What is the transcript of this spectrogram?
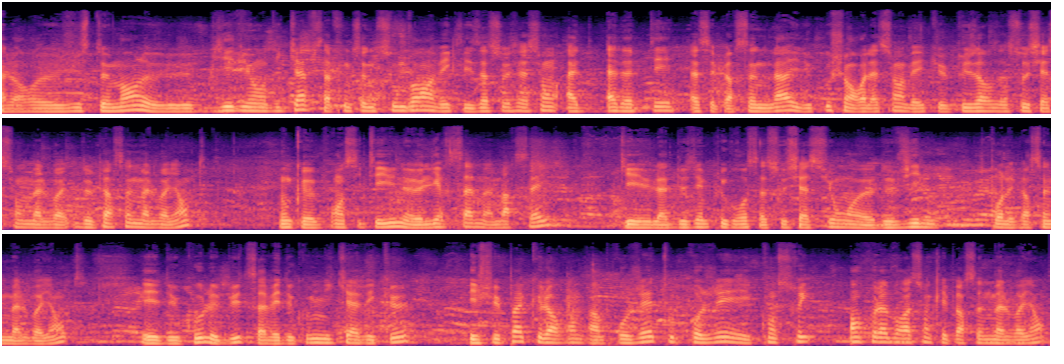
Alors euh, justement, le biais du handicap, ça fonctionne souvent avec les associations adaptées à ces personnes-là. Et du coup, je suis en relation avec euh, plusieurs associations de personnes malvoyantes. Donc euh, pour en citer une, l'IRSAM à Marseille, qui est la deuxième plus grosse association de ville pour les personnes malvoyantes. Et du coup, le but, ça va être de communiquer avec eux. Et je ne fais pas que leur vendre un projet, tout le projet est construit en collaboration avec les personnes malvoyantes.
